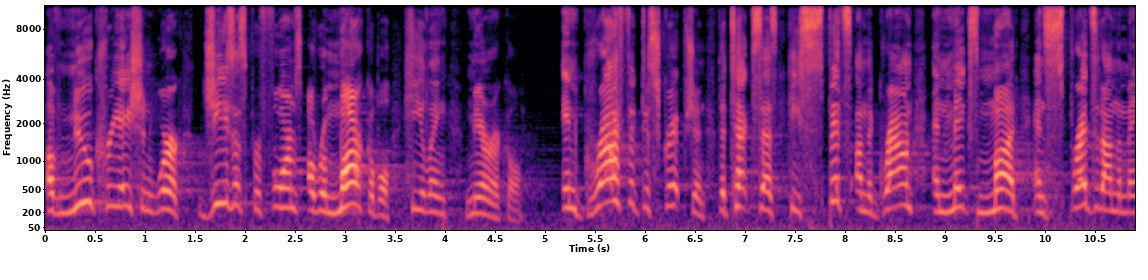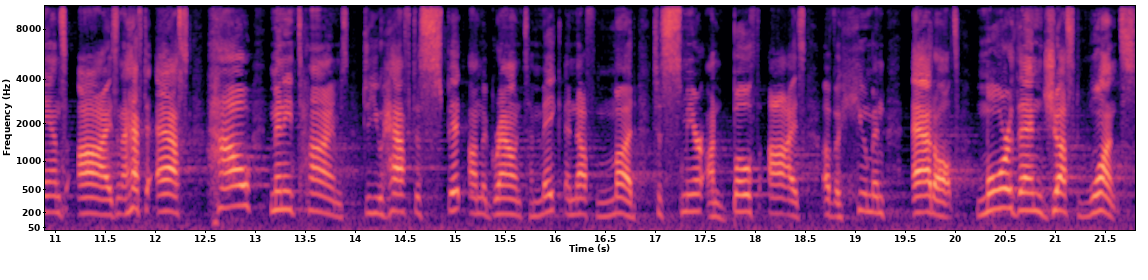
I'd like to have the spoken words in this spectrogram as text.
of new creation work, Jesus performs a remarkable healing miracle. In graphic description, the text says he spits on the ground and makes mud and spreads it on the man's eyes. And I have to ask, how many times do you have to spit on the ground to make enough mud to smear on both eyes of a human adult? More than just once,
